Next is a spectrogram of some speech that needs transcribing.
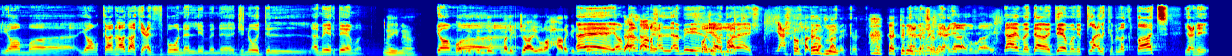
يوم آه، يوم كان هذاك يعذبون اللي من جنود الأمير ديمون. أي نعم. يوم يقول آه، له الملك جاي وراح حرق الفيلم إيه يوم قال. مرحل الأمير إيش. يعني يعني. يعني- يعني والله. دائما دائما ديمون يطلع لك بلقطات يعني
